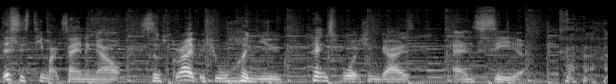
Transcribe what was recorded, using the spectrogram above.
this is TMak signing out subscribe if you want you thanks for watching guys and see ya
